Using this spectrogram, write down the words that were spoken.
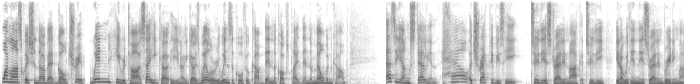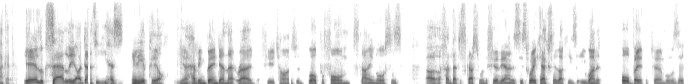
One last question though about Gold Trip. When he retires, say he, he you know he goes well or he wins the Caulfield Cup, then the Cox Plate, then the Melbourne Cup. As a young stallion, how attractive is he to the Australian market, to the you know within the Australian breeding market? Yeah, look, sadly, I don't think he has any appeal. You know, having been down that road a few times with well performed staying horses, uh, I've had that discussion with a few of the owners this week. Actually, like he's he won it, albeit the Turnbull was a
